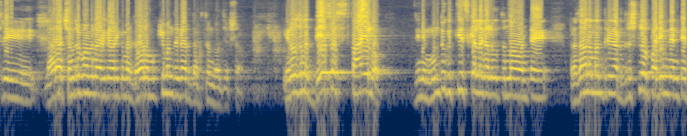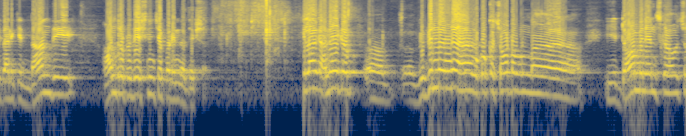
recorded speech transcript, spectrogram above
శ్రీ నారా చంద్రబాబు నాయుడు గారికి మన గౌరవ ముఖ్యమంత్రి గారు దక్కుతుంది అధ్యక్ష. ఈ రోజున దేశ స్థాయిలో దీన్ని ముందుకు తీసుకెళ్ళగలుగుతున్నాం అంటే ప్రధానమంత్రి గారు దృష్టిలో పడిందంటే దానికి నాంది ఆంధ్రప్రదేశ్ నుంచే పడింది అధ్యక్ష. ఇలాగ అనేక విభిన్నంగా ఒక్కొక్క చోట ఉన్న ఈ డామినెన్స్ కావచ్చు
